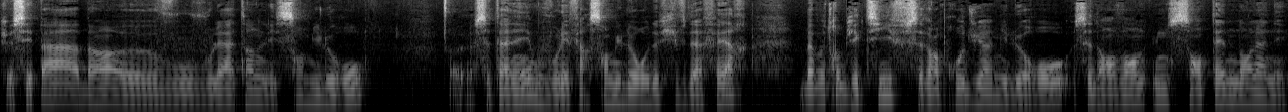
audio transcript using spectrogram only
je sais pas, ben, euh, vous voulez atteindre les 100 000 euros euh, cette année, vous voulez faire 100 000 euros de chiffre d'affaires, ben, votre objectif, c'est un produit à 1000 euros, c'est d'en vendre une centaine dans l'année.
